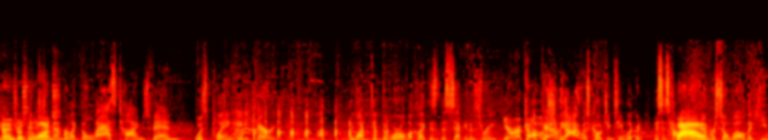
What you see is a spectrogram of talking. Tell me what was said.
kind of interesting and to just watch. remember, like the last time Zven was playing AD carry, what did the world look like? This is the second of three. You're a coach! Apparently, I was coaching Team Liquid. This is how Wow. I remember so well that he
